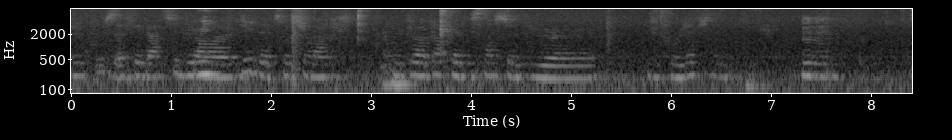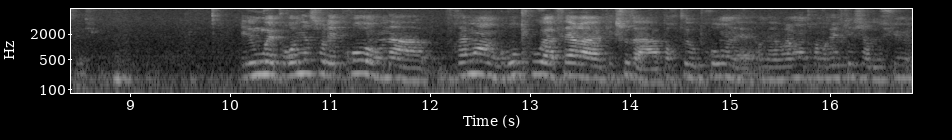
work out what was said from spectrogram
du coup, ça fait partie de leur Oui. euh, vie d'être sur la route. Donc, peu importe la distance du, euh, du projet, finalement. C'est sûr. Et donc, ouais, pour revenir sur les pros, on a vraiment un gros coup à faire, quelque chose à apporter aux pros. On est, on est vraiment en train de réfléchir dessus. Mais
